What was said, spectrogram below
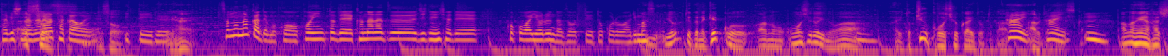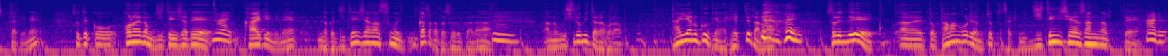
旅しながら高尾へ行っている。はい。その中でもこうポイントで必ず自転車でここは寄るんだぞっていうところはあります？夜っていうかね結構あの面白いのは、うん。えっと旧甲州街道とかあはい。るじゃないですか、はい。うん。あの辺走ったりね。それでこうこの間も自転車ではい。帰りにね、なんか自転車がすごいガタガタするから、うん。あの後ろ見たらほらタイヤの空気が減ってたの。はい。それであの、えっと、卵寮のちょっと先に自転車屋さんがあってある。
